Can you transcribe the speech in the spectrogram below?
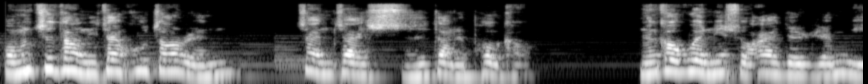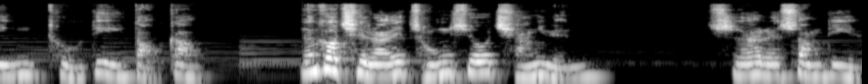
我们知道你在呼召人站在时代的破口，能够为你所爱的人民、土地祷告，能够起来重修强援。慈爱的上帝啊，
